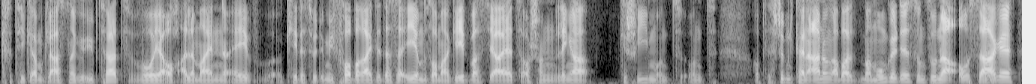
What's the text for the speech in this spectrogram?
Kritik am Glasner geübt hat, wo ja auch alle meinen, ey, okay, das wird irgendwie vorbereitet, dass er eh im Sommer geht, was ja jetzt auch schon länger geschrieben und, und ob das stimmt, keine Ahnung, aber man munkelt es und so eine Aussage. Ja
